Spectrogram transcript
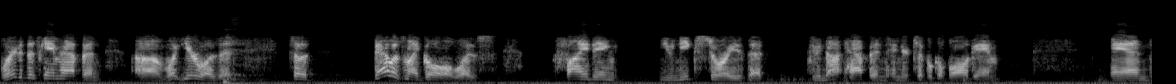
where did this game happen? Um, what year was it? So that was my goal was finding unique stories that do not happen in your typical ball game. And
